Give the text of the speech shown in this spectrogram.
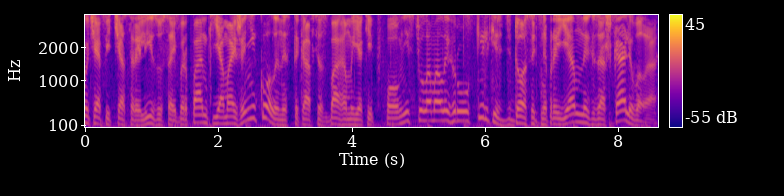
Хоча під час релізу Cyberpunk я майже ніколи не стикався з багами, які б повністю ламали гру, кількість досить неприємних зашкалювала.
